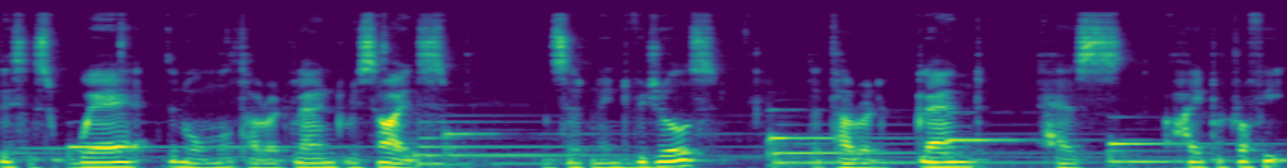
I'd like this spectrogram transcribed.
this is where the normal thyroid gland resides. In certain individuals, the thyroid gland has hypertrophy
